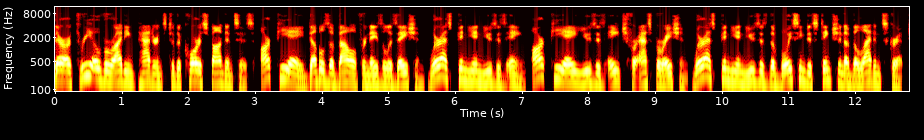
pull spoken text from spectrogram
There are three overriding patterns to the correspondences. RPA doubles a vowel for nasalization, whereas Pinyin uses ing. RPA uses h for aspiration, whereas Pinyin uses the voicing distinction of the Latin script.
